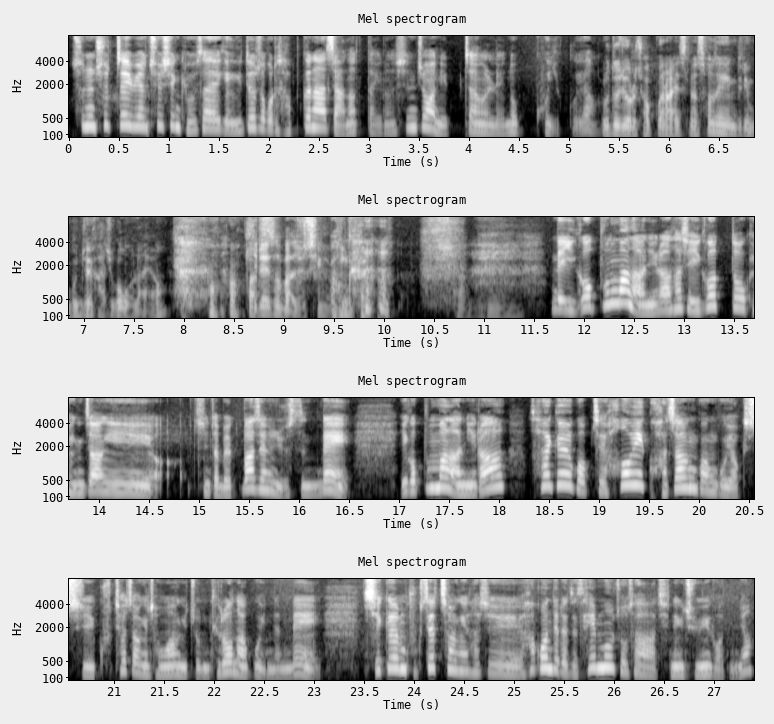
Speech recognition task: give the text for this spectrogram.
수능 출제위원 출신 교사에게 의도적으로 접근하지 않았다 이런 신중한 입장을 내놓고 있고요. 의도적으로 접근 안 했으면 선생님들이 문제를 가지고 오나요? 길에서 마주친 건가요? 참. 근데 이것뿐만 아니라 사실 이것도 굉장히 진짜 맥 빠지는 뉴스인데 이것뿐만 아니라 사교육 업체 허위 과장 광고 역시 구체적인 정황이 좀 드러나고 있는데 지금 국세청이 사실 학원들에 대 세무조사 진행 중이거든요.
